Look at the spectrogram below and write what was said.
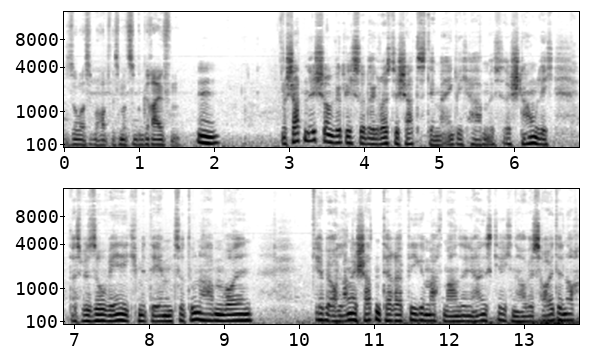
sowas überhaupt erstmal zu begreifen. Schatten ist schon wirklich so der größte Schatz, den wir eigentlich haben. Es ist erstaunlich, dass wir so wenig mit dem zu tun haben wollen. Ich habe ja auch lange Schattentherapie gemacht, machen sie in Johanneskirchen, habe es heute noch.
